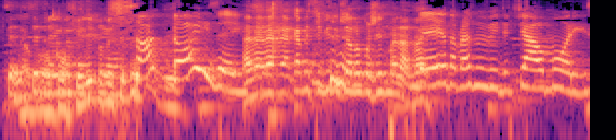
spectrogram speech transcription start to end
Você, Eu você vou traiu conferir pra ver se... Só dois, gente. Vai, vai, vai, acaba esse vídeo que já não gostei de mais nada. Vai. Beijo, até o próximo vídeo. Tchau, amores.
